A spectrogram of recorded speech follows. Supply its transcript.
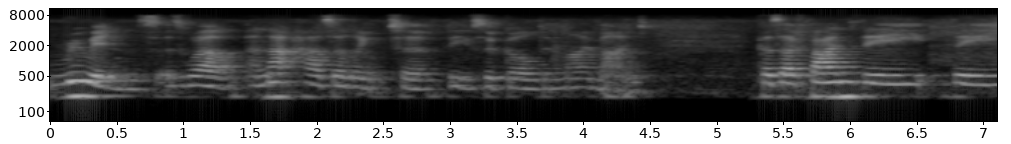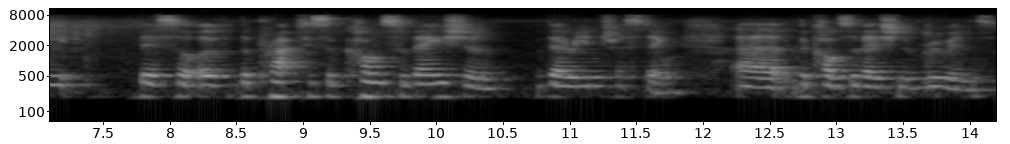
ruins as well, and that has a link to the use of gold in my mind. because I find the the this sort of the practice of conservation very interesting. Uh, the conservation of ruins.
